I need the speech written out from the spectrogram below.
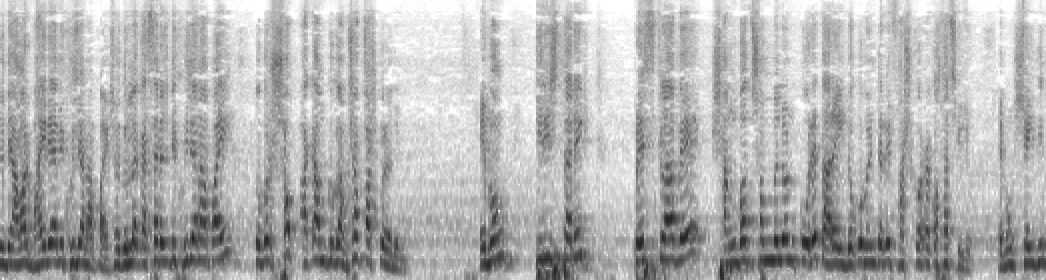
যদি আমার ভাইরে আমি খুঁজে না পাই শহীদুল্লাহ কাসারে যদি খুঁজে না পাই তোর সব আকাম কুকাম সব ফাঁস করে দেবো। এবং তিরিশ তারিখ প্রেস ক্লাবে সংবাদ সম্মেলন করে তার এই ডকুমেন্টারি ফাঁস করার কথা ছিল এবং সেই দিন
